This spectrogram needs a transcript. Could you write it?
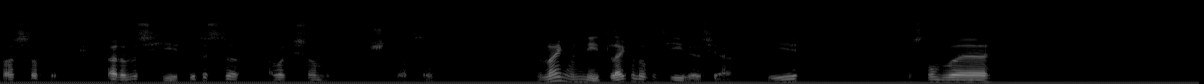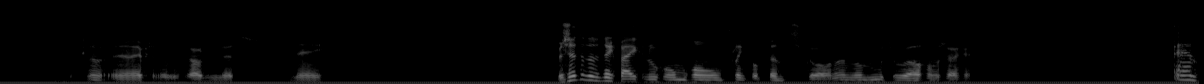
Was dat ik? Oh, dat is hier. Dit is de Alexanderstrasse. Dat lijkt me niet. Lijkt me dat het hier is, ja. Hier. Dan stonden we... heeft het ook een nut? Nee. We zitten er dichtbij genoeg om gewoon flink wat punten te scoren. Dat moeten we wel gewoon zeggen. En...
